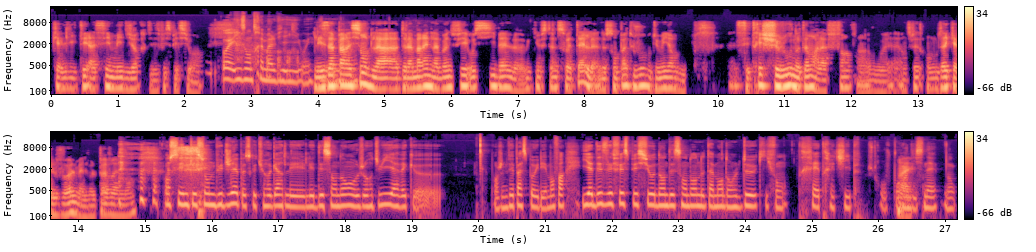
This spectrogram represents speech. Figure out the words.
qualité assez médiocre des effets spéciaux. hein. Ouais, ils ont très mal vieilli, oui. Les apparitions de la, de la marraine, la bonne fée, aussi belle Whitney Houston soit-elle, ne sont pas toujours du meilleur goût. C'est très chelou, notamment à la fin, enfin, fait, on dirait qu'elle vole, mais elle vole pas vraiment. Bon, c'est une question de budget parce que tu regardes les, les descendants aujourd'hui avec. euh, Bon, je ne vais pas spoiler, mais enfin, il y a des effets spéciaux dans Descendants, notamment dans le 2, qui font très très cheap, je trouve, pour un. Disney. Donc,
